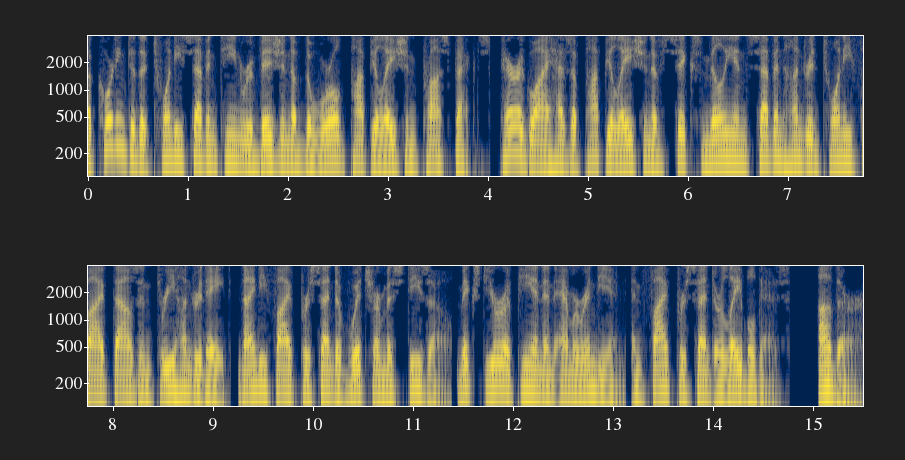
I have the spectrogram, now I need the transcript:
According to the 2017 revision of the World Population Prospects, Paraguay has a population of 6,725,308, 95% of which are mestizo mixed European and Amerindian and 5% are labeled as «other»,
